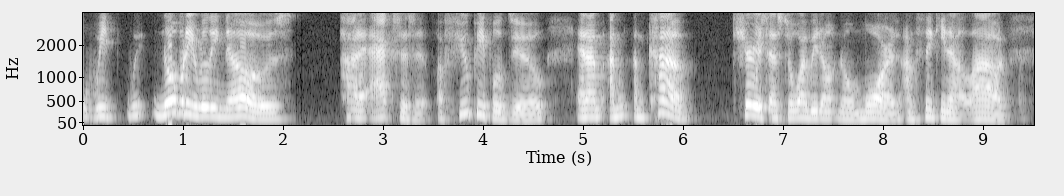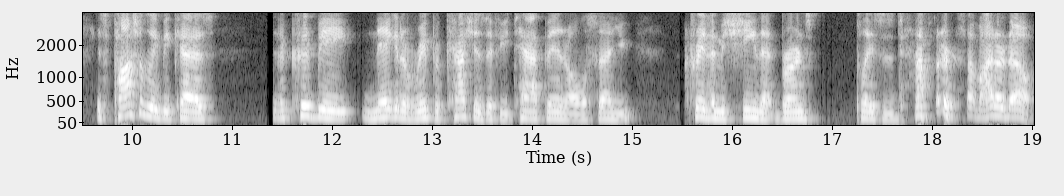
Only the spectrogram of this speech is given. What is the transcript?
we, we nobody really knows how to access it. A few people do, and I'm I'm I'm kind of curious as to why we don't know more. I'm thinking out loud. It's possibly because there could be negative repercussions if you tap in and all of a sudden you create a machine that burns places down or something. I don't know.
